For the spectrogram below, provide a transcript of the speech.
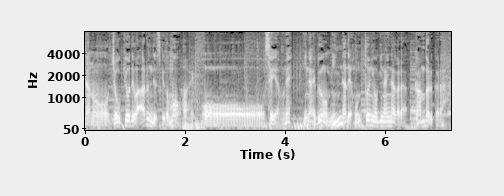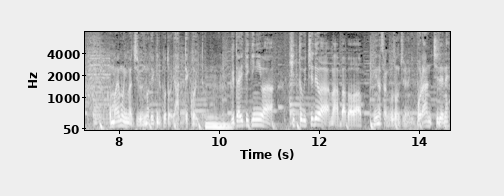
あのー状況ではあるんですけども、はい。おー聖夜のねいない分をみんなで本当に補いながら頑張るからお前も今自分のできることをやってこいと、ん。具体的にはきっとうちでは、まあ、馬場は皆さんご存知のようにボランチでね、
